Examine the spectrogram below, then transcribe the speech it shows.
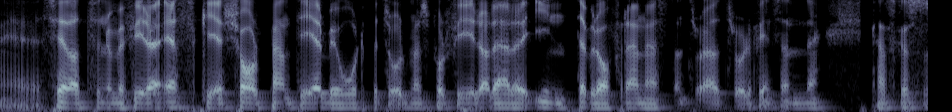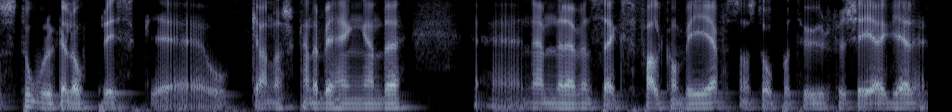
eh, ser att nummer fyra SG Sharpent blir hårt betrodd men spår 4 där är inte bra för den hästen tror jag. Jag tror det finns en ganska så stor galopprisk eh, och annars kan det bli hängande. Eh, nämner även 6 Falcon BF som står på tur för seger.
